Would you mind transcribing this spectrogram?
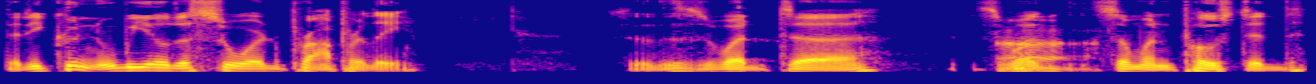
that he couldn't wield a sword properly. So this is what uh, this is what someone posted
